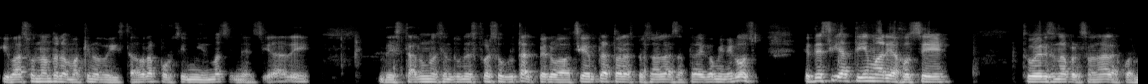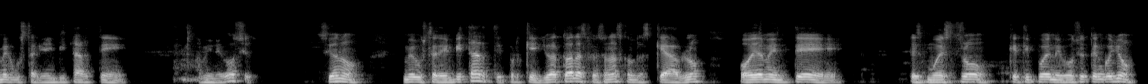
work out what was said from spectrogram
y va sonando la máquina registradora por sí misma sin necesidad de, de estar uno haciendo un esfuerzo brutal, pero siempre a todas las personas las atraigo a mi negocio. Es decir, a ti, María José, tú eres una persona a la cual me gustaría invitarte a mi negocio, ¿sí o no? Me gustaría invitarte, porque yo a todas las personas con las que hablo, obviamente les muestro qué tipo de negocio tengo yo.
